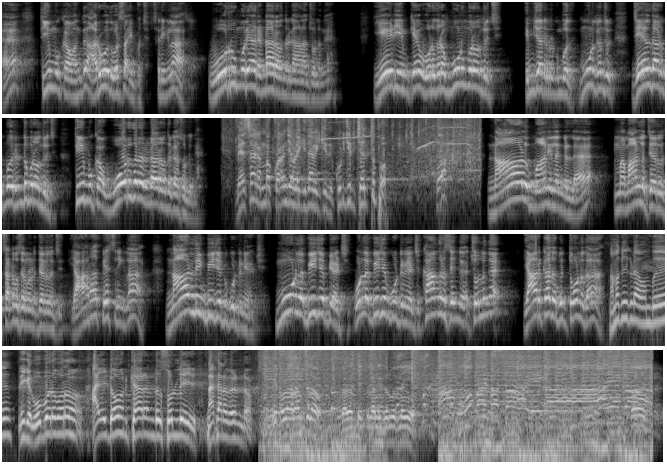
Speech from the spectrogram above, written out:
திமுக வந்து அறுபது வருஷம் ஆயிப்போச்சு. சரிங்களா? ஒரு முறையா ரெண்டாயிரம் வந்திருக்காங்களான்னு சொல்லுங்க. ஏடிஎம்கே ஒரு தடவை மூணு முறை வந்துருச்சு. எம்ஜிஆர் இருக்கும்போது மூணு கன்சு ஜெயலலிதா இருக்கும்போது ரெண்டு முறை வந்துருச்சு. திமுக ஒரு தடவை ரெண்டாயிரம் வந்திருக்கா சொல்லுங்க. விஷம் ரொம்ப குறைஞ்ச விலைக்கு தான் விக்குது. குடிச்சிட்டு செத்து போ. நாலு மாநிலங்கள்ல மாநில தேர்தல் சட்டமன்ற தேர்தல் வந்துச்சு யாரா பேசுறீங்களா? நாலுலயும் பிஜேபி கூட்டணி ஆச்சு. மூணுல பிஜேபி ஆச்சு. ஒண்ணுல பிஜேபி கூட்டணி ஆச்சு. காங்கிரஸ் எங்க? சொல்லுங்க. யாருக்காவது பத்தி தோணுதா? நமக்கு இதுக்குடா வம்பு? நீங்கள் ஒவ்வொருவரும் ஐ டோன்ட் கேர் என்று சொல்லி நகர வேண்டும்.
